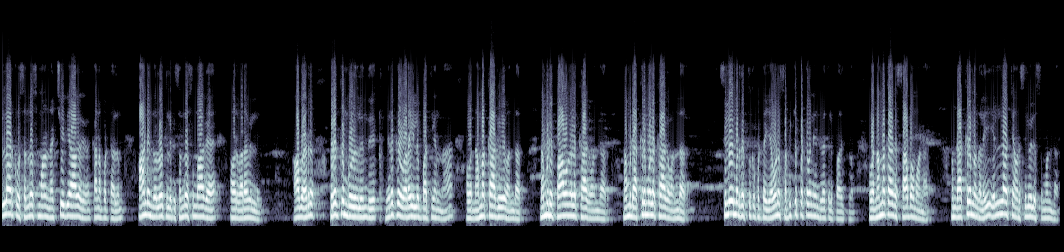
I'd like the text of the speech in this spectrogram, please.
எல்லாருக்கும் ஒரு சந்தோஷமான நற்செய்தியாக காணப்பட்டாலும் ஆண்டு இந்த உலகத்திற்கு சந்தோஷமாக அவர் வரவில்லை. அவர் பிறக்கும் பொழுதுலேருந்து இறக்க வரையிலும் பார்த்தீங்கன்னா அவர் நமக்காகவே வந்தார். நம்முடைய பாவங்களுக்காக வந்தார். நம்முடைய அக்கிரமங்களுக்காக வந்தார். சிலுவை மரத்தில் தூக்கப்பட்ட எவனும் சபிக்கப்பட்டவன் என்று வேதத்தில் பார்க்கிறோம். அவர் நமக்காக சாபமானார். நம்முடைய அக்கிரமங்களை எல்லாத்தையும் அவர் சிலுவையில் சுமந்தார்.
